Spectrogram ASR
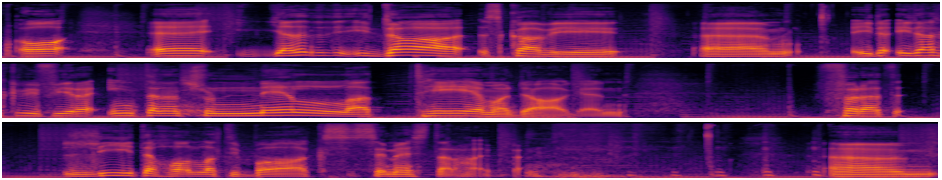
Och eh, jag tänkte att idag ska vi ehm, idag, idag ska vi fira internationella temadagen för att lite hålla tillbaks semesterhypen. um,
